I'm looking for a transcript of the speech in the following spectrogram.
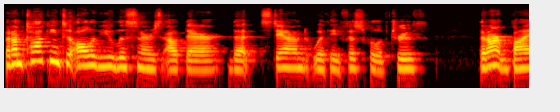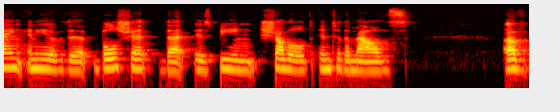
But I'm talking to all of you listeners out there that stand with a fistful of truth, that aren't buying any of the bullshit that is being shoveled into the mouths of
